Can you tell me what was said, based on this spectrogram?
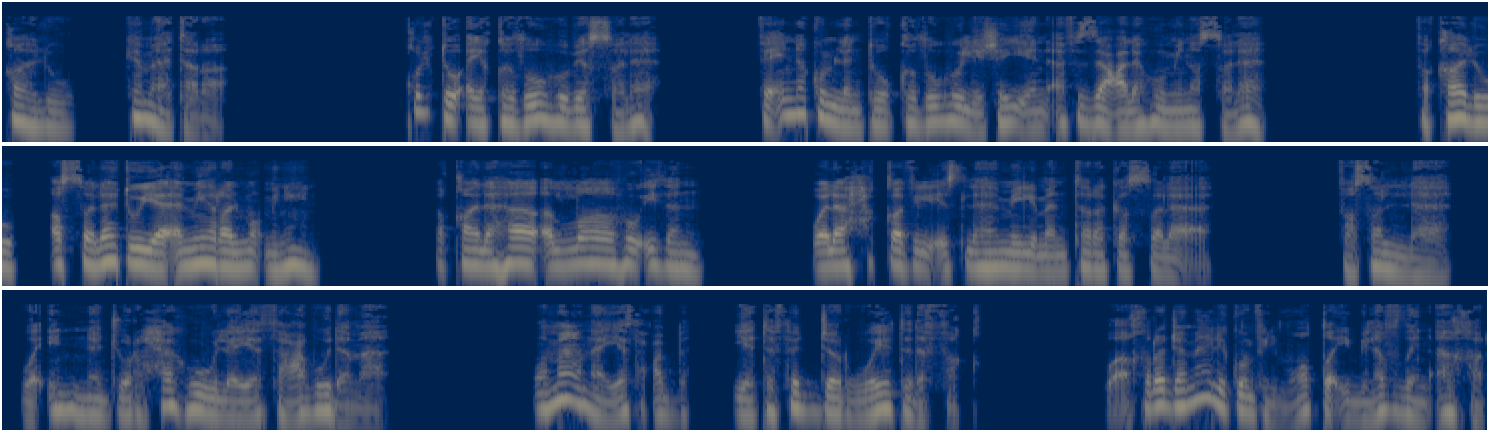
قالوا كما ترى. قلت أيقظوه بالصلاة فإنكم لن توقظوه لشيء أفزع له من الصلاة. فقالوا الصلاة يا أمير المؤمنين. فقال ها الله إذن ولا حق في الإسلام لمن ترك الصلاة. فصلى وإن جرحه ليثعب دما. ومعنى يثعب يتفجر ويتدفق. وأخرج مالك في الموطأ بلفظ آخر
